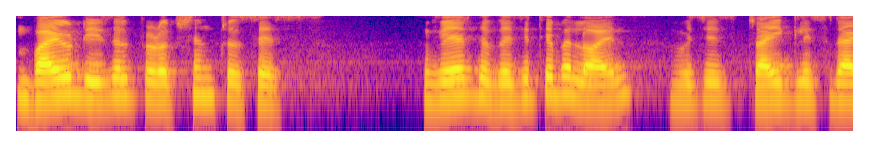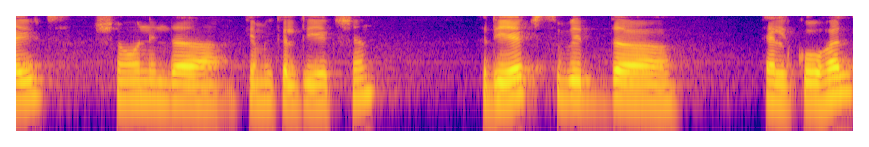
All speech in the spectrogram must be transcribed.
biodiesel production process where the vegetable oil which is triglycerides shown in the chemical reaction reacts with the alcohol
